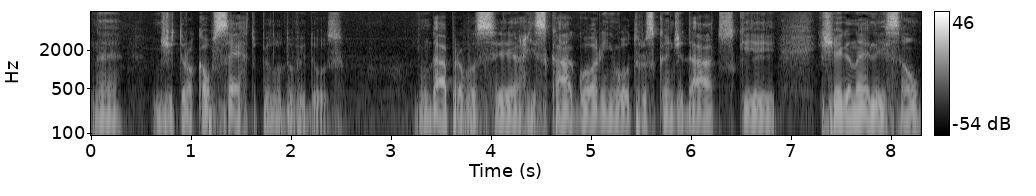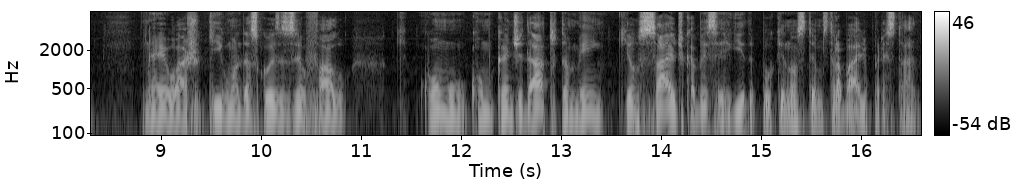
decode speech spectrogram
né, de trocar o certo pelo duvidoso. Não dá para você arriscar agora em outros candidatos que chega na eleição. Né, eu acho que uma das coisas eu falo como, como candidato também, que eu saio de cabeça erguida porque nós temos trabalho prestado.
